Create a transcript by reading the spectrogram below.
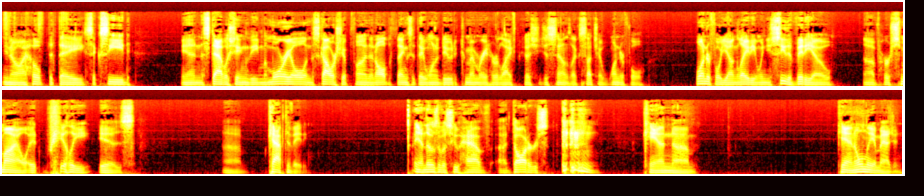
you know, I hope that they succeed in establishing the memorial and the scholarship fund and all the things that they want to do to commemorate her life because she just sounds like such a wonderful, wonderful young lady. When you see the video of her smile, it really is uh, captivating. And those of us who have uh, daughters can um, can only imagine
